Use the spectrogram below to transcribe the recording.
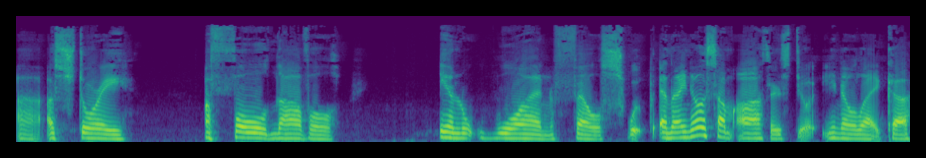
uh, a story, a full novel in one fell swoop. And I know some authors do it, you know, like uh,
